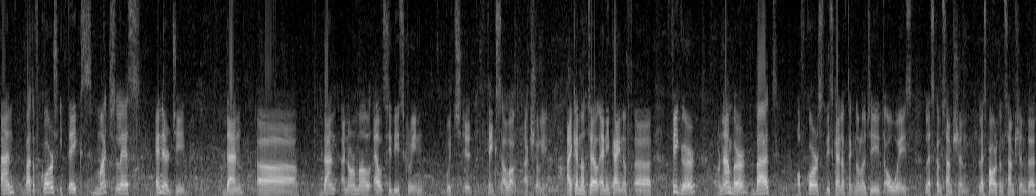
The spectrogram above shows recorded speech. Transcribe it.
and but of course it takes much less energy than uh, than a normal LCD screen which it, it, takes a lot actually. I cannot tell any kind of uh, figure or number, but of course this kind of technology it always less consumption, less power consumption that,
